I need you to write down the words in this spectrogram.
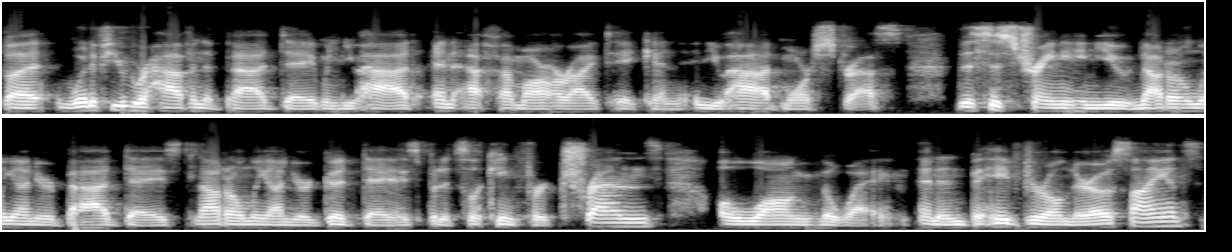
But what if you were having a bad day when you had an fMRI taken and you had more stress? This is training you not only on your bad days, not only on your good days, but it's looking for trends along the way. And in behavioral neuroscience,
